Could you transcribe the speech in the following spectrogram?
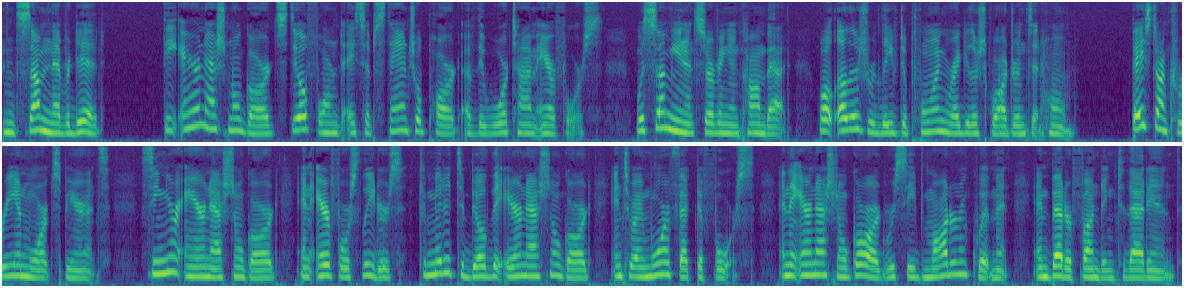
and some never did. The Air National Guard still formed a substantial part of the wartime Air Force, with some units serving in combat, while others relieved deploying regular squadrons at home. Based on Korean War experience, senior Air National Guard and Air Force leaders committed to build the Air National Guard into a more effective force, and the Air National Guard received modern equipment and better funding to that end.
